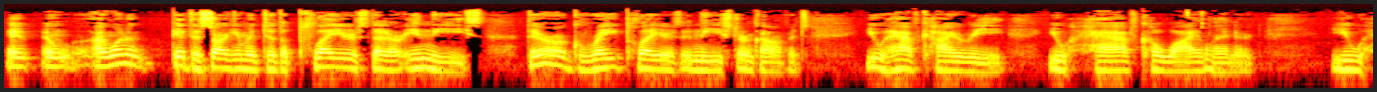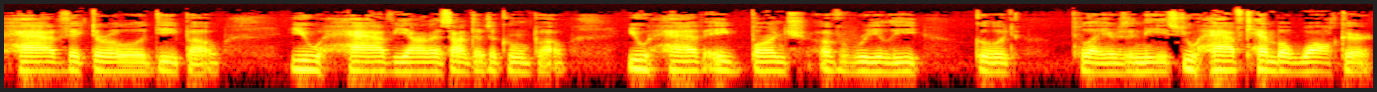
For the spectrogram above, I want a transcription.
And, and I want to get this argument to the players that are in the East. There are great players in the Eastern Conference. You have Kyrie, you have Kawhi Leonard, you have Victor Oladipo, you have Giannis Antetokounmpo, you have a bunch of really good players in the East. You have Kemba Walker,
